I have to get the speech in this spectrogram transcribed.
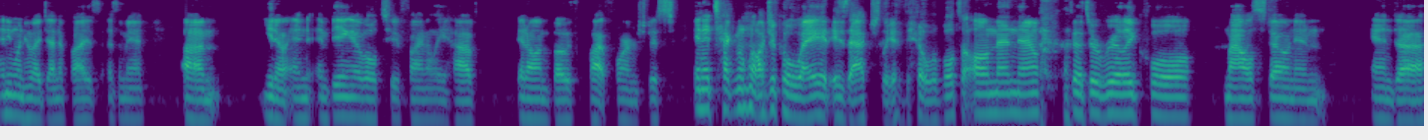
anyone who identifies as a man. Um, you know, and and being able to finally have it on both platforms, just in a technological way, it is actually available to all men now so it's a really cool milestone and and uh,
